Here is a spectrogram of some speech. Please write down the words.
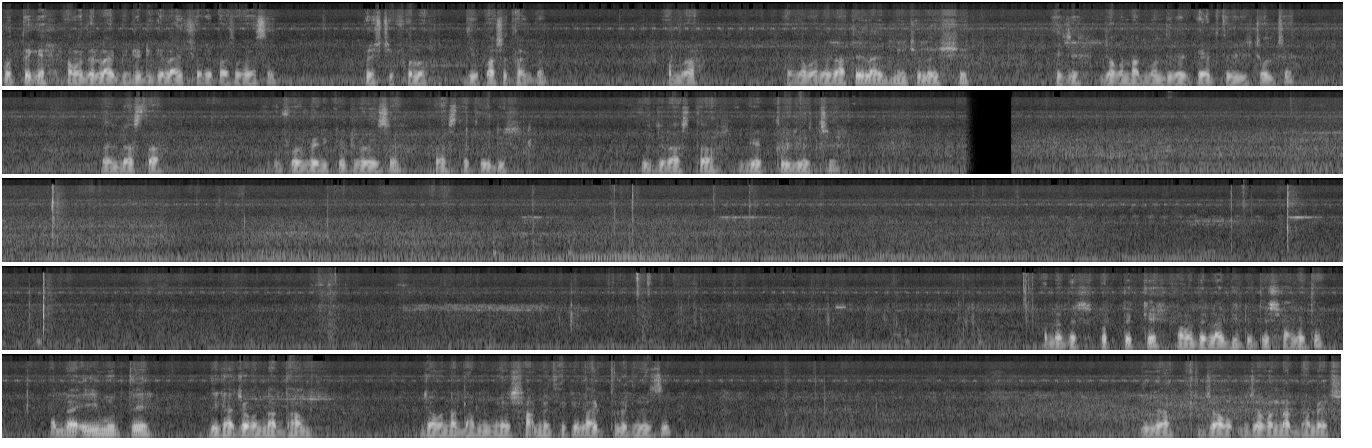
প্রত্যেকে আমাদের লাইভ ভিডিওটিকে লাইক শেয়ারের পাশাপাশি পেজটি ফলো দিয়ে পাশে থাকবেন। আমরা একেবারে রাতে লাইভ নিয়ে চলে এসছে। এই যে জগন্নাথ মন্দিরের গেট তৈরি চলছে। রাস্তা উপরে ব্যারিকেড রয়েছে। রাস্তা তৈরি যে রাস্তা গেট তৈরি হচ্ছে। আপনাদের প্রত্যেককে আমাদের লাইভ ভিডিওতে স্বাগত। আমরা এই মুহূর্তে দীঘা জগন্নাথ ধাম, জগন্নাথ ধামের সামনে থেকে লাইভ তুলে ধরেছি। দীঘা জগন্নাথ ধামের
